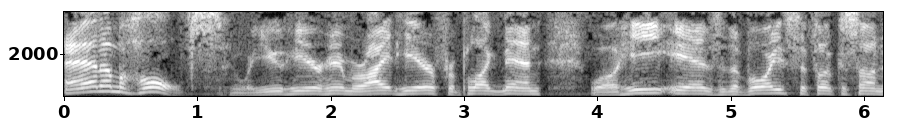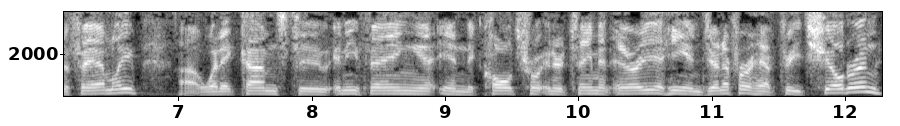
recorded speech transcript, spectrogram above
Adam Holz. will you hear him right here for Plugged In? Well, he is the voice of Focus on the Family uh, when it comes to anything in the cultural entertainment area. He and Jennifer have three children,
